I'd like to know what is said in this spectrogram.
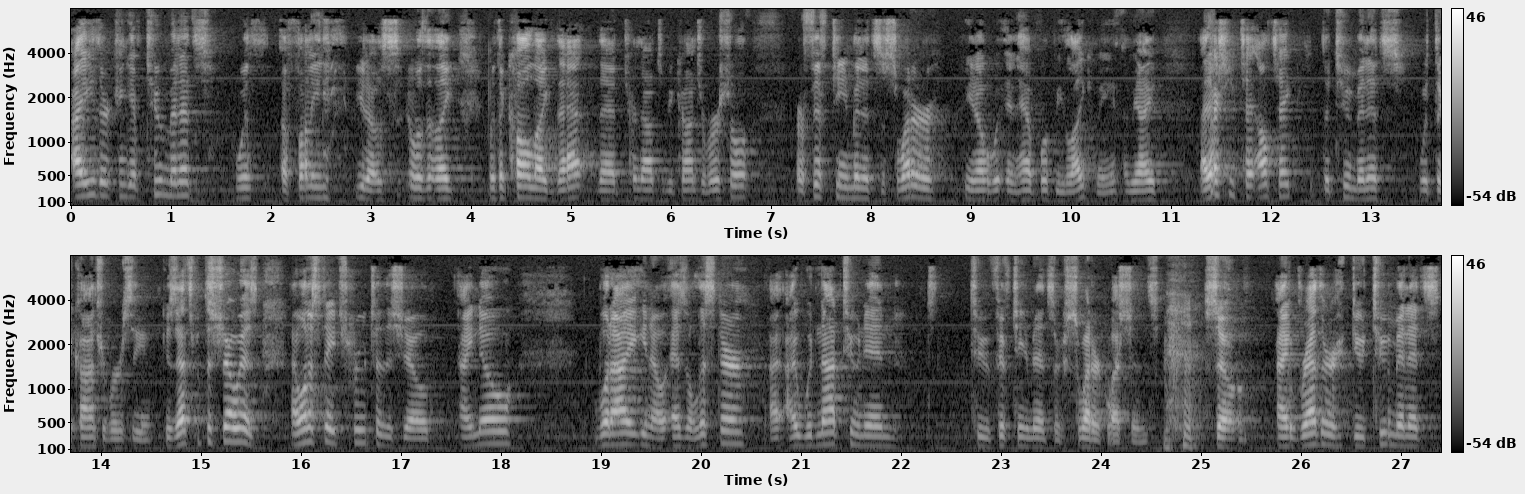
I either can give two minutes with a funny, you know, s- with it like with a call like that that turned out to be controversial, or 15 minutes of sweater, you know, and have Whoopi like me. I mean, I, I'd actually, I'll take the two minutes with the controversy because that's what the show is. I want to stay true to the show. I know what I, you know, as a listener, I, I would not tune in to 15 minutes of sweater questions. so I'd rather do two minutes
